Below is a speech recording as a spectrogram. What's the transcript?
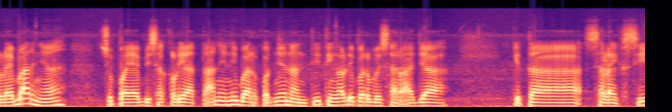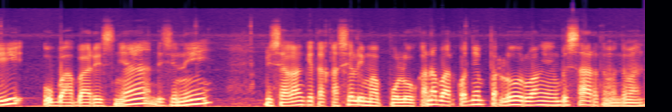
lebarnya supaya bisa kelihatan ini barcode-nya nanti tinggal diperbesar aja. Kita seleksi, ubah barisnya di sini. Misalkan kita kasih 50 karena barcode-nya perlu ruang yang besar teman-teman.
